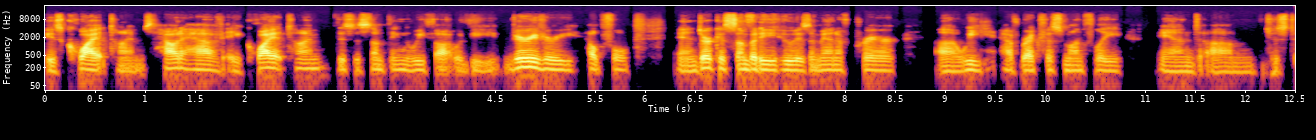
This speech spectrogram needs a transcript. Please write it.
is quiet times. How to have a quiet time. This is something that we thought would be very very helpful. And Dirk is somebody who is a man of prayer. Uh, we have breakfast monthly, and um, just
